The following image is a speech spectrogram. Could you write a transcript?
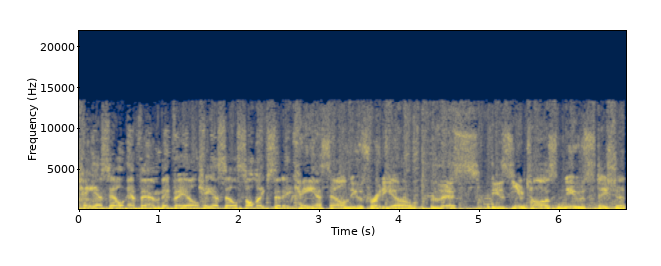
KSL FM Midvale, KSL Salt Lake City, KSL News Radio. This is Utah's news station.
